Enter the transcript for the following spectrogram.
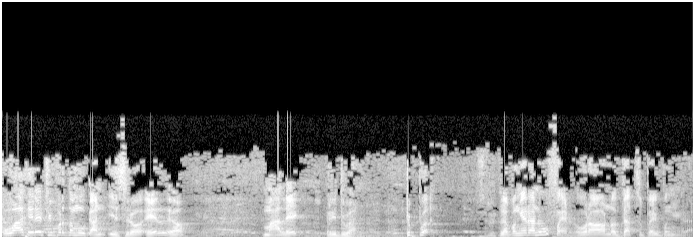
Akhirnya dipertemukan Israel ya, Malik, Ridwan. Debat. Lah pangeran itu fair, orang ono zat sebagai pangeran.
